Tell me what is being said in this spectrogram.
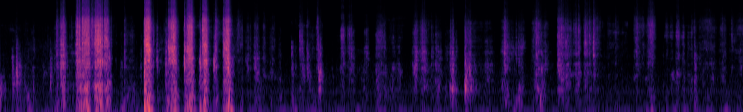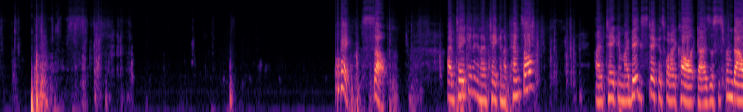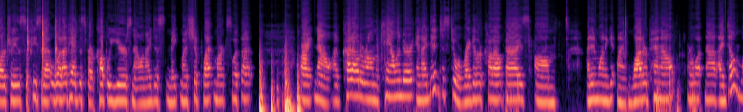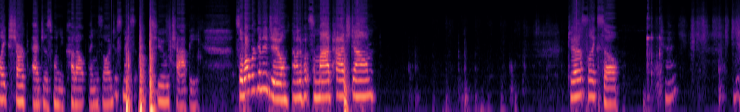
Okay, so I've taken and I've taken a pencil. I've taken my big stick is what I call it, guys. This is from Dollar Tree. This is a piece of that wood. I've had this for a couple years now, and I just make my shipwreck marks with it. All right, now I've cut out around the calendar, and I did just do a regular cutout, guys. Um, I didn't want to get my water pen out or whatnot. I don't like sharp edges when you cut out things, though. It just makes it too choppy. So what we're going to do, I'm going to put some Mod Podge down. Just like so. Okay.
